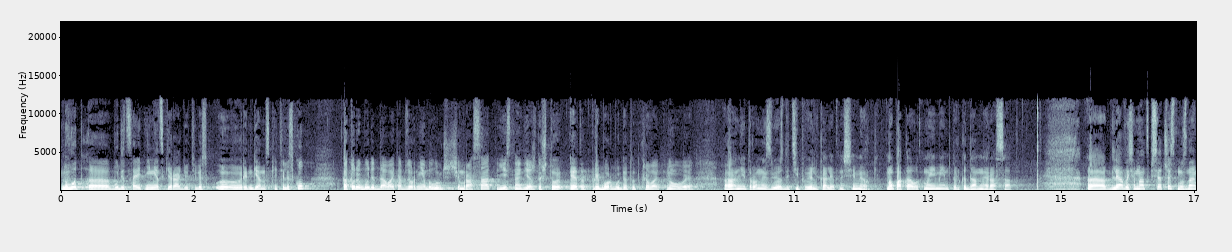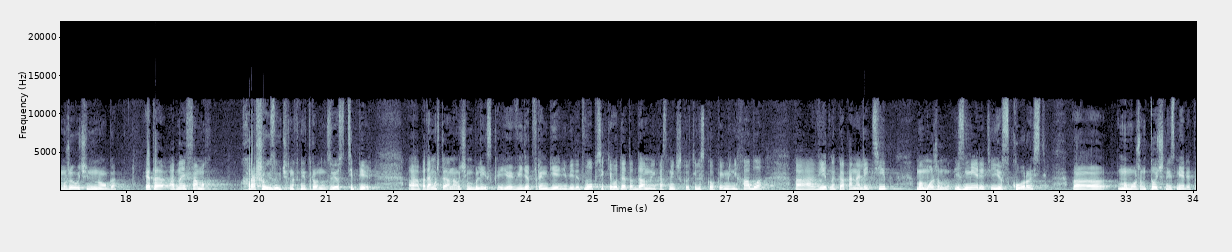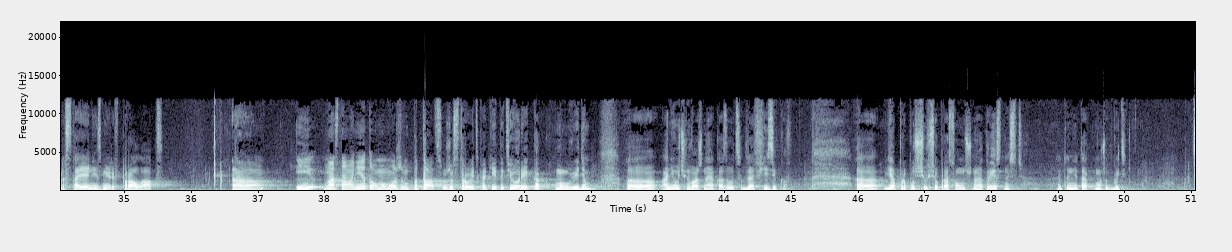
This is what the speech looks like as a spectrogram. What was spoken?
Ну вот э, будет стоять немецкий радиотелескоп, э, рентгеновский телескоп, который будет давать обзор неба лучше, чем Росат. Есть надежда, что этот прибор будет открывать новые э, нейтронные звезды типа великолепной семерки. Но пока вот мы имеем только данные Росат. Э, для 1856 мы знаем уже очень много. Это одна из самых хорошо изученных нейтронных звезд теперь, э, потому что она очень близко. Ее видят в рентгене, видят в оптике. Вот это данные космического телескопа имени Хаббла. Э, видно, как она летит. Мы можем измерить ее скорость. Мы можем точно измерить расстояние, измерив параллакс. И на основании этого мы можем пытаться уже строить какие-то теории. Как мы увидим, они очень важны, оказываются, для физиков. Э, я пропущу все про солнечную окрестность. Это не так может быть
